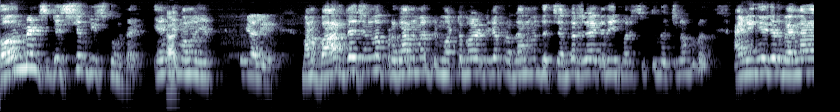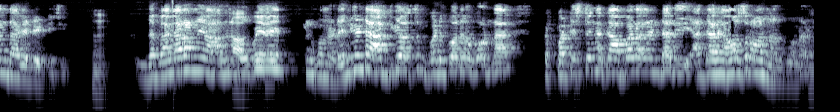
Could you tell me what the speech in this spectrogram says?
గవర్నమెంట్స్ డెసిషన్ తీసుకుంటాయి. ఏంటి. మనం చేయాలి? మన భారతదేశంలో ప్రధానమంత్రి మొట్టమొదటిగా ప్రధానమంత్రి చంద్రశేఖర్ ఈ పరిస్థితులు వచ్చినప్పుడు ఆయన ఏం చేశాడు? బంగారాన్ని తాగట్టేసి Hmm. బంగారాన్ని. ఉపయోగించుకున్నాడు ఎందుకంటే ఆర్థిక వ్యవస్థను పడిపోనివ్వకుండా పటిష్టంగా కాపాడాలంటే అది దానికి అవసరం అని అనుకున్నాడు.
